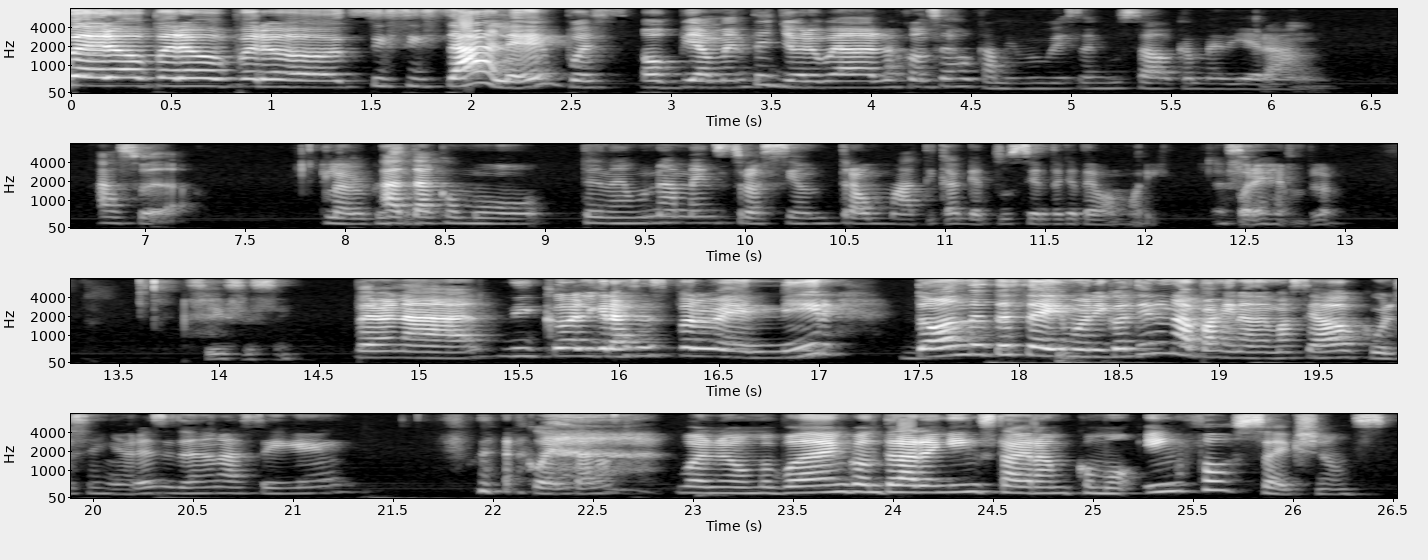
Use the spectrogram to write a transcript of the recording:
Pero, pero, pero, si, si sale, pues obviamente yo le voy a dar los consejos que a mí me hubiesen gustado que me dieran a su edad. Claro que sí. Hasta como tener una menstruación traumática que tú sientes que te va a morir, por ejemplo. Sí, sí, sí. Pero nada, Nicole, gracias por venir. ¿Dónde te seguimos? Nicole tiene una página demasiado cool, señores. Si ustedes no la siguen, cuéntanos. bueno, me pueden encontrar en Instagram como InfoSections.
